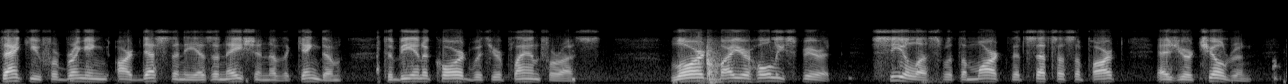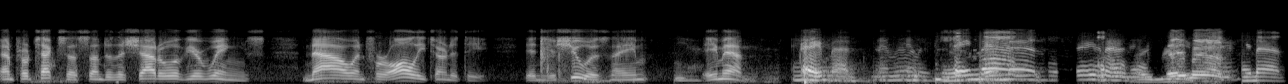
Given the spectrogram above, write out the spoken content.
Thank you for bringing our destiny as a nation of the kingdom to be in accord with your plan for us. Lord, by your Holy Spirit, seal us with the mark that sets us apart as your children and protects us under the shadow of your wings, now and for all eternity. In Yeshua's name, amen. Amen. Amen. Amen. Amen. Amen. Amen.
